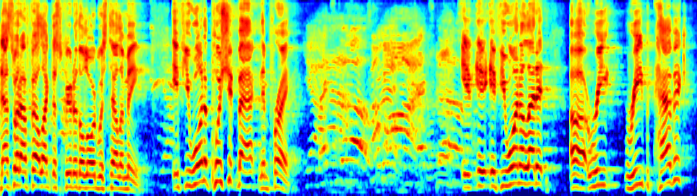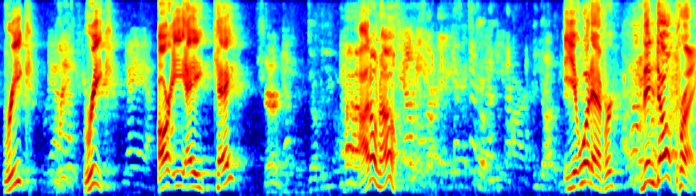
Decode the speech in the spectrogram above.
That's what I felt like the Spirit of the Lord was telling me. If you want to push it back, then pray. If, if you want to let it uh, re- reap havoc, reek, reek, R E A K. Sure. I don't know. Yeah, whatever. Then don't pray.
